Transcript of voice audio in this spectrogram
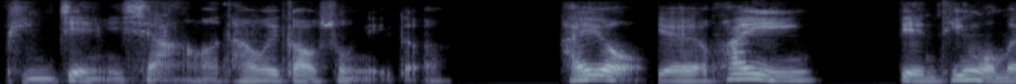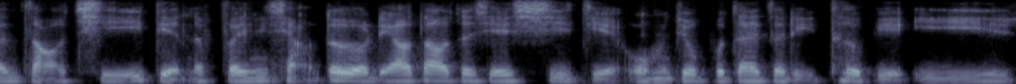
评鉴一下啊，他会告诉你的。还有，也欢迎。点听我们早期一点的分享，都有聊到这些细节，我们就不在这里特别一一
